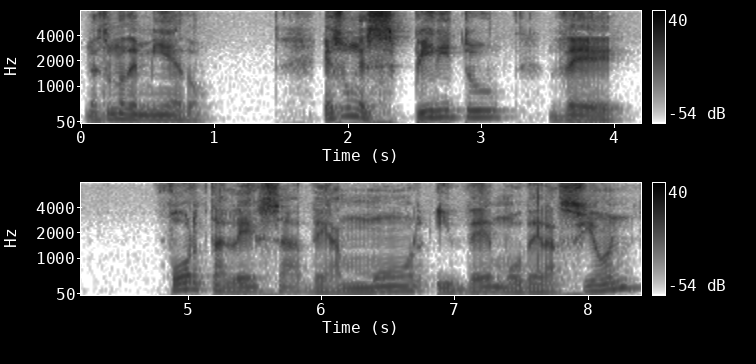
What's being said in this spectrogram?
no es uno de miedo. Es un espíritu de fortaleza, de amor y de moderación.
